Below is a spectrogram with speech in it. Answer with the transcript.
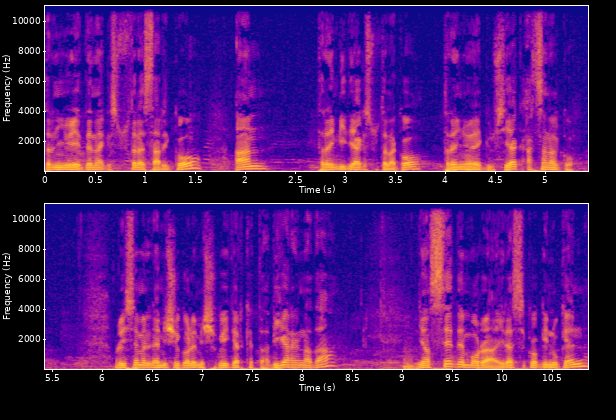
tren horiek denak ez dutela ezarriko, han trenbideak ez dutelako tren horiek guziak hartzen alko. Hori izemen lemisiko, lemisiko ikerketa. Bigarrena da, jan ze denbora iraziko ginuken,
